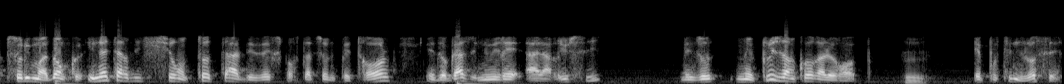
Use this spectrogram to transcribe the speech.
absolument. Donc une interdiction totale des exportations de pétrole et de gaz nuirait à la Russie, mais, mais plus encore à l'Europe. Hmm. Et Poutine le sait.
